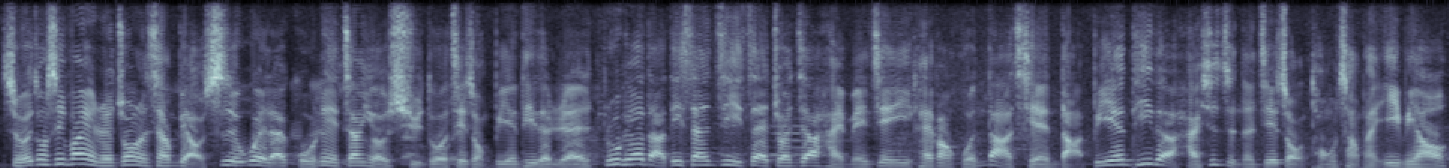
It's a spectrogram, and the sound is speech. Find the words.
指挥中心发言人庄仁祥表示，未来国内将有许多接种 BNT 的人，如果要打第三剂，在专家还没建议开放混打前打 BNT 的，还是只能接种同厂牌疫苗。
